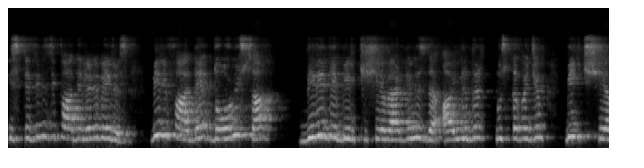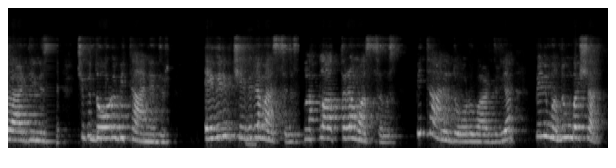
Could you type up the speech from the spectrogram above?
istediğiniz ifadeleri veririz. Bir ifade doğruysa biri de bir kişiye verdiğinizde aynıdır Mustafa'cığım bin kişiye verdiğinizde. Çünkü doğru bir tanedir. Evirip çeviremezsiniz, takla attıramazsınız. Bir tane doğru vardır ya. Benim adım Başak.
